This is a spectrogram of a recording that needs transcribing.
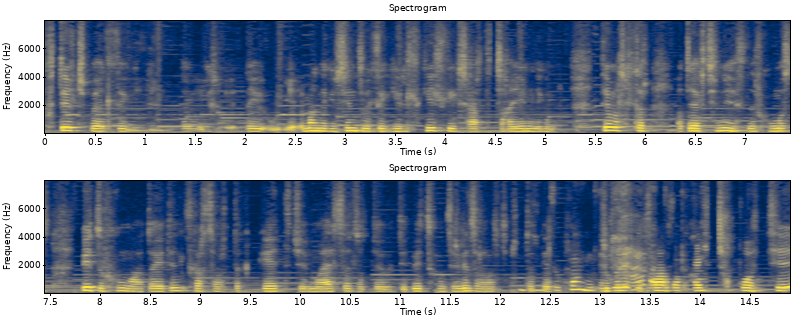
бүтээлч байдлыг ямар нэгэн шин зүйлийг эрэлхийлэхийг шаардж байгаа юм нэг юм. Тийм болохоор одоо яг чиний хэлснээр хүмүүс би зөвхөн одоо эдийн засгаар сурдаг гэд ч юм уу айсуул одоо юу гэдэг би зөвхөн цэргийн сургууль сурдаг гэж эргүүрээ хязгаарлаад хайчихгүй тий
